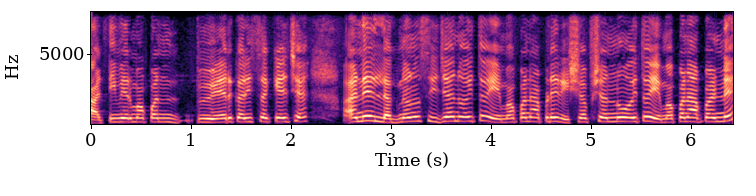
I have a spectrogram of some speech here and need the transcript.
પાર્ટી વેરમાં પણ વેર કરી શકીએ છીએ. અને લગ્નનો સિઝન હોય તો એમાં પણ આપણે રિસેપ્શનનો હોય તો એમાં પણ આપણને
